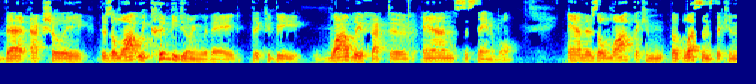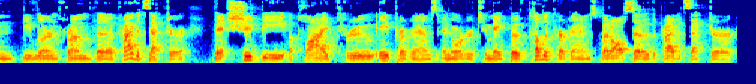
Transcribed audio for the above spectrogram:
that actually there's a lot we could be doing with aid that could be wildly effective and sustainable. And there's a lot that can, of lessons that can be learned from the private sector that should be applied through aid programs in order to make both public programs but also the private sector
